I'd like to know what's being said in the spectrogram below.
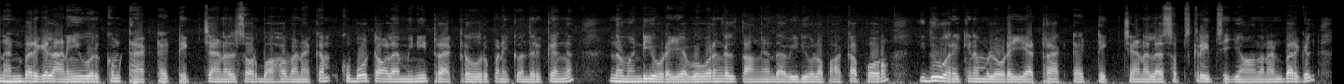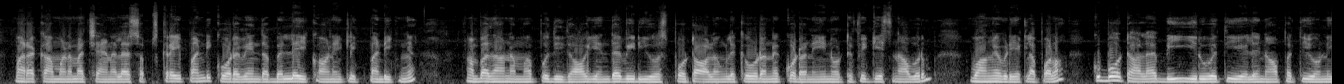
நண்பர்கள் அனைவருக்கும் டிராக்டர் டெக் சேனல் சார்பாக வணக்கம். குபோட்டால மினி டிராக்டர் விற்பனைக்கு வந்திருக்கேங்க. இந்த வண்டியோடைய விவரங்கள் தாங்க இந்த வீடியோவில் பார்க்க போகிறோம் இதுவரைக்கும் நம்மளுடைய டிராக்டர் டெக் சேனலை சப்ஸ்கிரைப் செய்யாத நண்பர்கள் மறக்காம நம்ம சேனலை சப்ஸ்கிரைப் பண்ணி கூடவே இந்த பெல் ஐக்கானை கிளிக் பண்ணிக்கங்க. அப்போ தான் நம்ம புதிதாக எந்த வீடியோஸ் போட்டாலும் உங்களுக்கு உடனுக்குடனே நோட்டிஃபிகேஷனாக வரும். வாங்க வீடியோக்கில் போகலாம் குபோட்டால பி இருபத்தி ஏழு நாற்பத்தி ஒன்று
